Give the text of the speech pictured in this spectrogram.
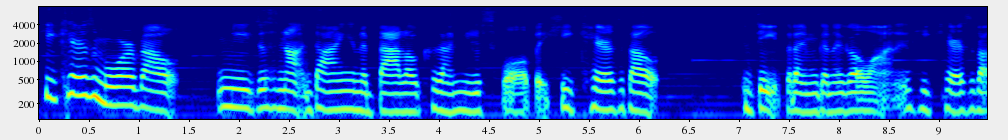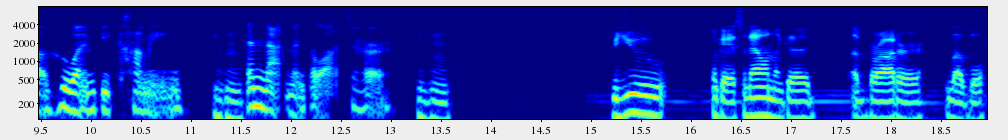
he cares more about me just not dying in a battle because I'm useful, but he cares about the date that I'm gonna go on and he cares about who I'm becoming. Mm-hmm. And that meant a lot to her. Mm-hmm. Would you? Okay, so now on like a a broader level,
